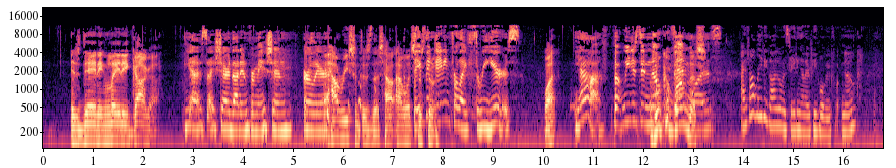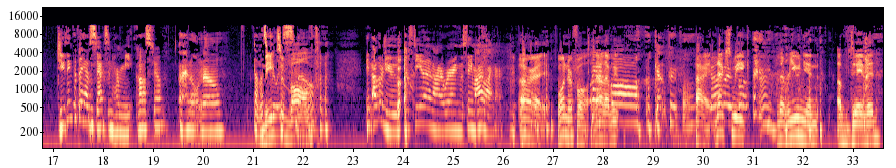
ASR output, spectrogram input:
is dating Lady Gaga. yes, I shared that information earlier. How recent is this? How how what's They've this? been to- dating for like three years. what? Yeah, but we just didn't know Who who, confirmed Ben this? was. I thought Lady Gaga was dating other people before. No, Do you think that they have sex in her meat costume? I don't know. that must Meats really involved. smell. In other news, Christina and I are wearing the same eyeliner. All right, wonderful. Now that we all Go purple. All right, Go next purple. week the reunion of David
